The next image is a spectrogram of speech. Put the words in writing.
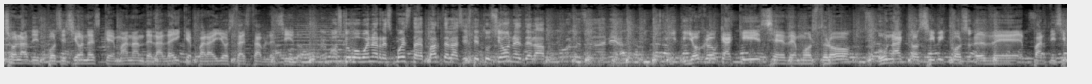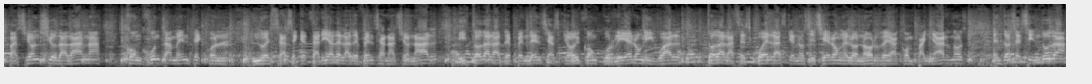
son las disposiciones que emanan de la ley que para ello está establecido. Vemos que hubo buena respuesta de parte de las instituciones, de la ciudadanía. Yo creo que aquí se demostró un acto cívico eh, de participación ciudadana conjuntamente con nuestra Secretaría de la Defensa Nacional y todas las dependencias que hoy concurrieron, igual todas las escuelas que nos hicieron el honor de acompañarnos. Entonces, sin duda,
